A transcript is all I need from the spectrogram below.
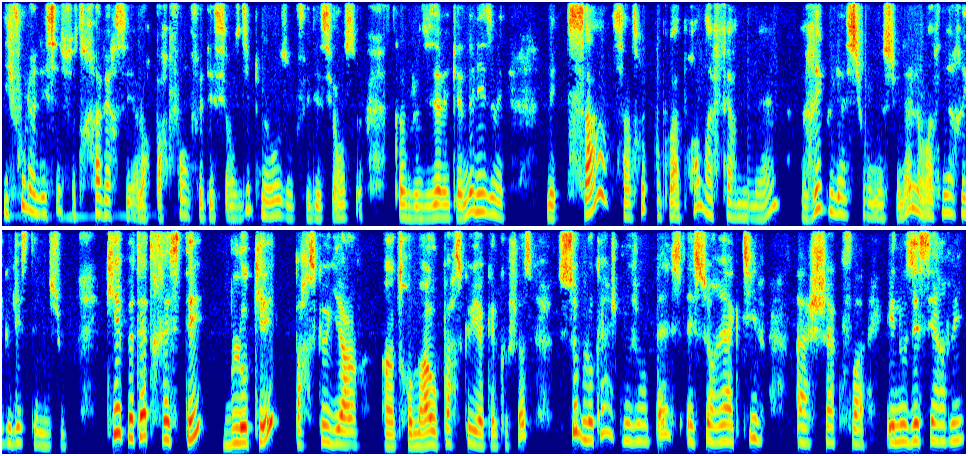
Il faut la laisser se traverser. Alors parfois, on fait des séances d'hypnose, on fait des séances, comme je disais avec Annelise, mais, mais ça, c'est un truc qu'on peut apprendre à faire nous-mêmes. Régulation émotionnelle, on va venir réguler cette émotion, qui est peut-être restée bloquée parce qu'il y a un trauma ou parce qu'il y a quelque chose, ce blocage nous empêche et se réactive à chaque fois et nous est servi,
